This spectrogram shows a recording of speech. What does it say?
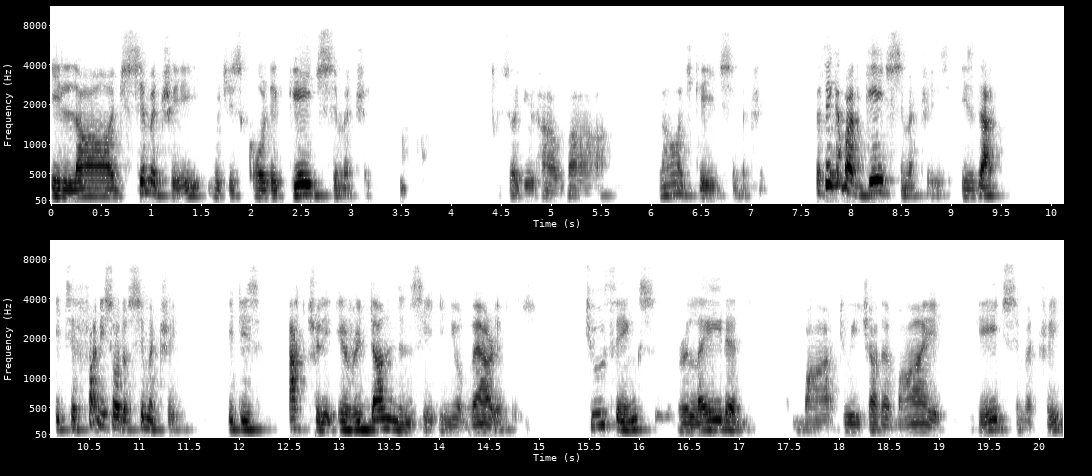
a large symmetry, which is called a gauge symmetry. So you'll have a large gauge symmetry. The thing about gauge symmetries is that it's a funny sort of symmetry. It is actually a redundancy in your variables. Two things related by, to each other by gauge symmetry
